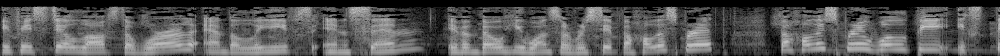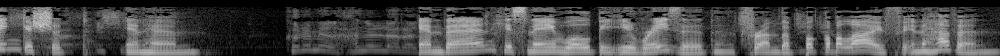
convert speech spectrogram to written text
If he still loves the world and lives in sin, even though he wants to receive the Holy Spirit, the Holy Spirit will be extinguished in him. And then his name will be erased from the book of life in heaven.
